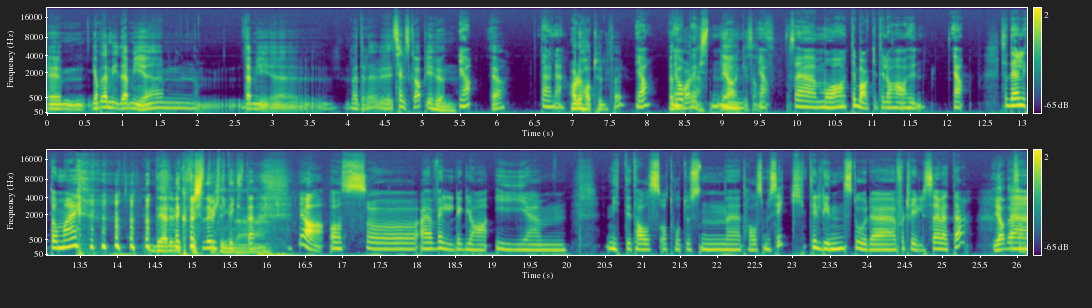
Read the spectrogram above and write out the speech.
Um, ja, men det er mye Det er mye, mm, det mye eh, Hva heter det? Selskap i hund. Ja. ja. Det er det. Har du hatt hund før? Ja, i oppveksten. Ja, Mm, ikke sant. Ja. Så jeg må tilbake til å ha hund. Så det er litt om meg. Det er det Det er kanskje det viktigste. tingene. Ja, og så er jeg veldig glad i um, 90-talls- og 2000-tallsmusikk. Til din store fortvilelse, vet jeg. Ja, det er sant.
